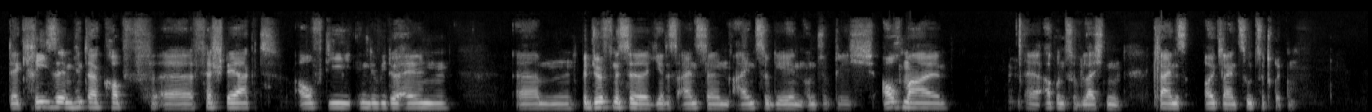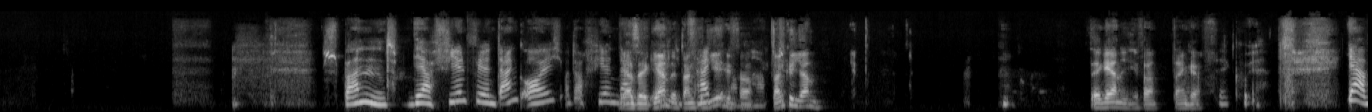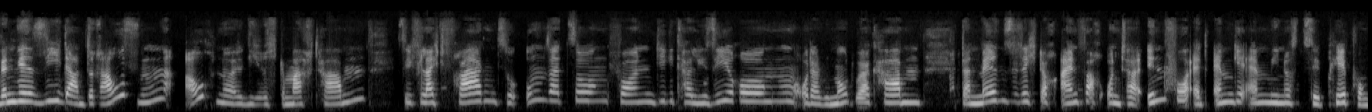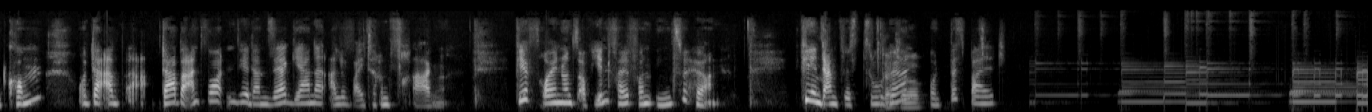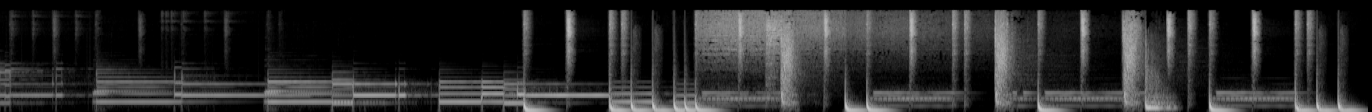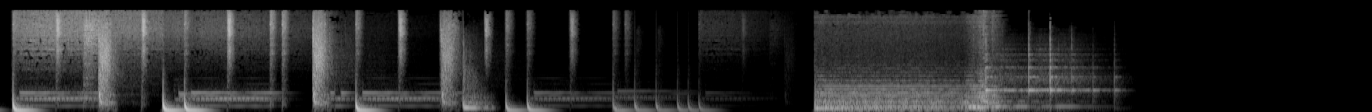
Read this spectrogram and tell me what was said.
der Krise im Hinterkopf äh, verstärkt auf die individuellen ähm, Bedürfnisse jedes Einzelnen einzugehen und wirklich auch mal äh, ab und zu vielleicht ein kleines Äuglein zuzudrücken. Spannend. Ja, vielen, vielen Dank euch und auch vielen Dank. Ja, sehr gerne. Danke Zeit dir, Eva. Danke, Jan. Sehr gerne, Eva. Danke. Sehr cool. Ja, wenn wir Sie da draußen auch neugierig gemacht haben, Sie vielleicht Fragen zur Umsetzung von Digitalisierung oder Remote Work haben, dann melden Sie sich doch einfach unter info.mgm-cp.com und da, da beantworten wir dann sehr gerne alle weiteren Fragen. Wir freuen uns auf jeden Fall von Ihnen zu hören. Vielen Dank fürs Zuhören ciao, und bis bald.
